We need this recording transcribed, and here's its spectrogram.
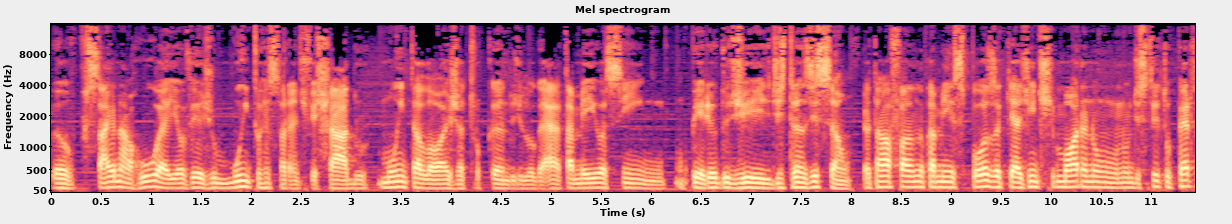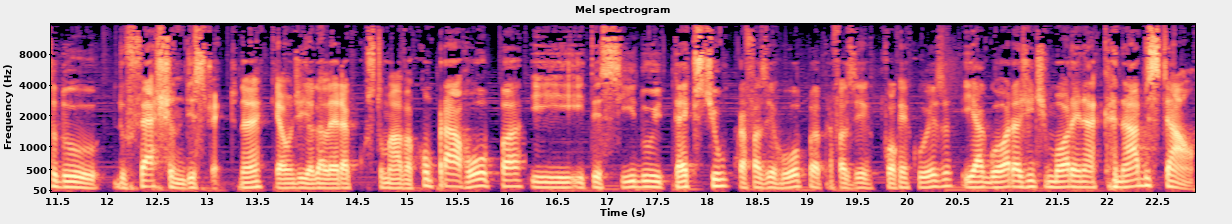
eu saio na rua e eu vejo muito restaurante fechado, muita loja trocando de lugar. Tá meio assim, um período de, de transição. Eu tava falando com a minha esposa que a gente mora num, num distrito perto do, do Fashion District, né? Que é onde a galera costumava comprar roupa e, e tecido e textil para fazer roupa, para fazer qualquer coisa coisa. E agora a gente mora aí na Cannabis Town,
